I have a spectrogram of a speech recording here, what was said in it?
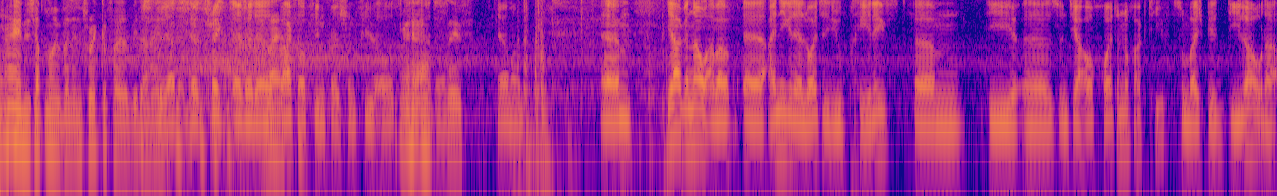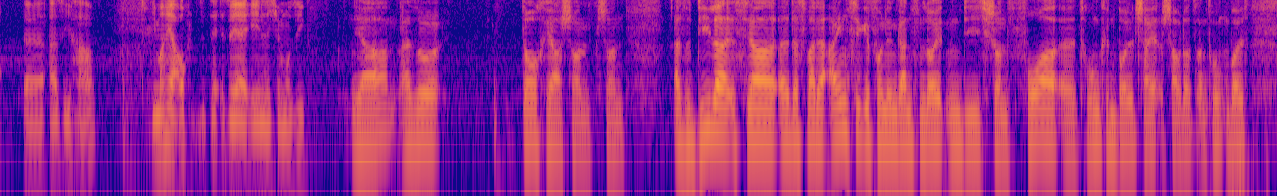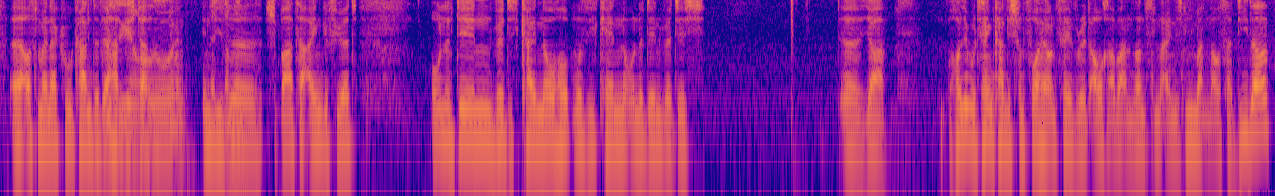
Nein, ich habe nur über den Track gefeiert, wie der Achso, heißt. ja, der, der Track, äh, der, der Nice. sagt auf jeden Fall schon viel aus. Ja, Alter. safe. Ja, Mann. Ähm, ja, genau, aber äh, einige der Leute, die du predigst, ähm, die äh, sind ja auch heute noch aktiv. Zum Beispiel Dealer oder äh, Azihar. Die machen ja auch se- sehr ähnliche Musik. Ja, also doch, ja, schon, schon. Also Dealer ist ja, äh, das war der einzige von den ganzen Leuten, die ich schon vor äh, Trunkenbold, Shoutouts an Trunkenbold, äh, aus meiner Crew kannte. Der Grüße hat mich gehen da raus, so in, in diese Sparte eingeführt. Ohne den würde ich kein No-Hope-Musik kennen, ohne den würde ich, äh, ja, Hollywood Hank kannte ich schon vorher und Favorite auch, aber ansonsten eigentlich niemanden außer Dealer.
